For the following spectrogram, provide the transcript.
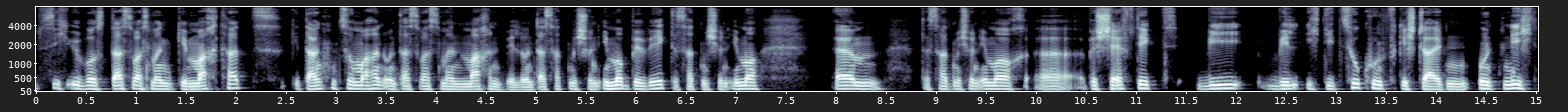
sich über das, was man gemacht hat, Gedanken zu machen und das, was man machen will. Und das hat mich schon immer bewegt, das hat mich schon immer, ähm, das hat mich schon immer äh, beschäftigt. Wie will ich die Zukunft gestalten und nicht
